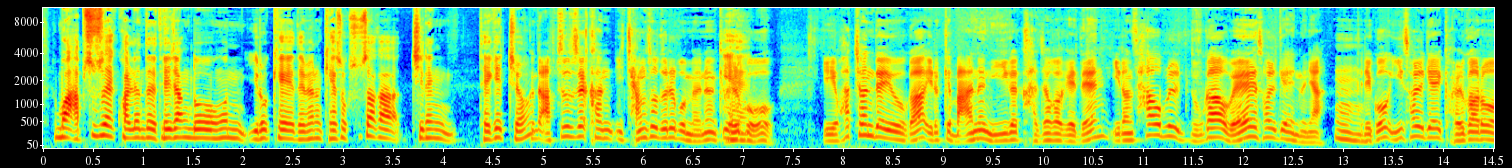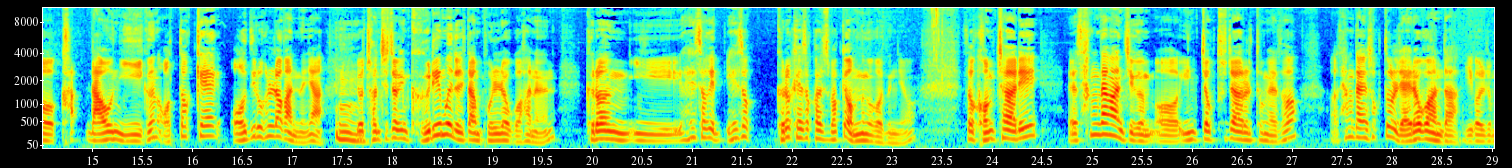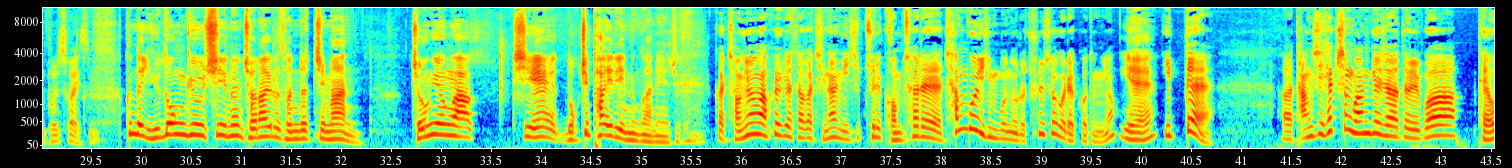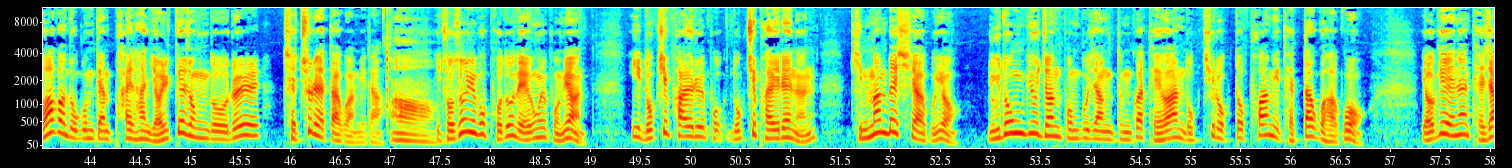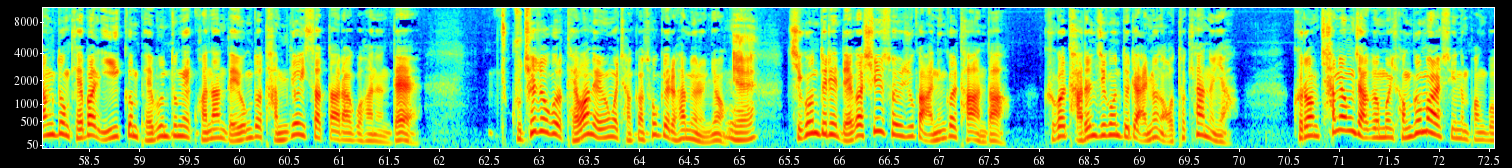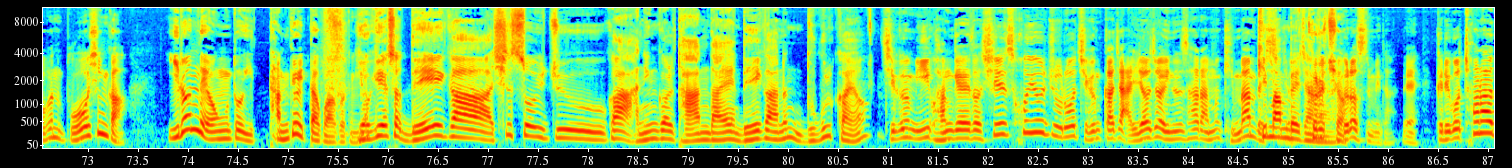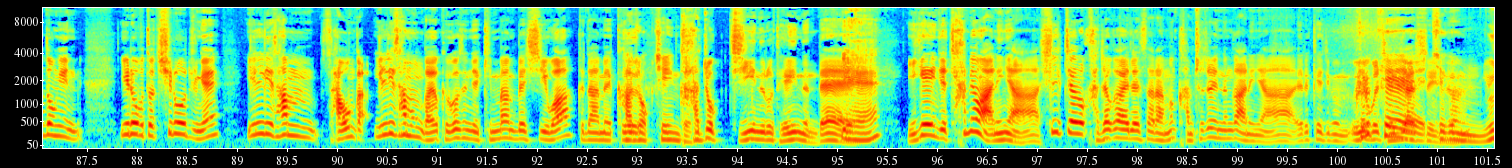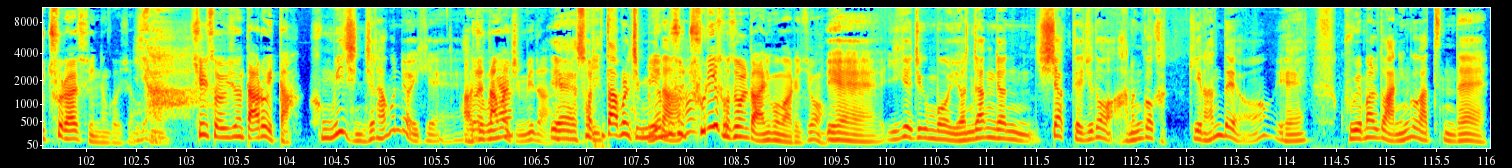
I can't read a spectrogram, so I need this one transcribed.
뭐 압수수색 관련된 대장동은 이렇게 되면 계속 수사가 진행되겠죠? 근데 압수수색한 이 장소들을 보면은 예. 결국 이 화천대유가 이렇게 많은 이익을 가져가게 된 이런 사업을 누가 왜 설계했느냐 음. 그리고 이 설계의 결과로 가- 나온 이익은 어떻게 어디로 흘러갔느냐 음. 요 전체적인 그림을 일단 보려고 하는 그런 이 해석이 해석 그렇게 해석할 수밖에 없는 거거든요. 그래서 검찰이 상당한 지금 어 인적 투자를 통해서 어, 상당히 속도를 내려고 한다 이걸 좀 볼 수가 있습니다. 근데 유동규 씨는 전화기를 던졌지만 정영학 씨의 녹취 파일이 있는 거 아니에요, 지금? 그러니까 정영학 회계사가 지난 27일 검찰에 참고인 신분으로 출석을 했거든요. 예. 이때 어, 당시 핵심 관계자들과 대화가 녹음된 파일 한 10개 정도를 제출했다고 합니다. 어. 이 조선일보 보도 내용을 보면 이 녹취 파일을 보- 녹취 파일에는 김만배 씨하고요. 유동규 전 본부장 등과 대화한 녹취록도 포함이 됐다고 하고 여기에는 대장동 개발 이익금 배분 등에 관한 내용도 담겨 있었다라고 하는데 구체적으로 대화 내용을 잠깐 소개를 하면은요. 예. 직원들이 내가 실소유주가 아닌 걸 다 안다. 그걸 다른 직원들이 알면 어떻게 하느냐. 그럼 차명 자금을 현금화할 수 있는 방법은 무엇인가? 이런 내용도 이- 담겨 있다고 하거든요. 여기에서 내가 실소유주가 아닌 걸 다 한다의 내가는 누굴까요? 지금 이 관계에서 실소유주로 지금까지 알려져 있는 사람은 김만배 씨죠. 김만배잖아요. 그렇죠. 그렇습니다. 네. 그리고 천화동인 1호부터 7호 중에 1, 2, 3, 4호인가 1, 2, 3호인가요? 그것은 이제 김만배 씨와 그다음에 그 가족, 지인들. 가족 지인으로 돼 있는데 예. 이게 이제 차명 아니냐 실제로 가져가야 될 사람은 감춰져 있는 거 아니냐 이렇게 지금 의혹을 제기할 수 있는 지금 유출할 수 있는 거죠. 이야, 실소유주는 따로 있다. 흥미진진하군요, 이게. 아주 손에 땀을 줍니다. 예, 손에 땀을 줍니다. 무슨 추리 소설도 아니고 말이죠. 예, 이게 지금 뭐 연장전 시작되지도 않은 것 같긴 한데요. 예, 9회 말도 아닌 것 같은데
